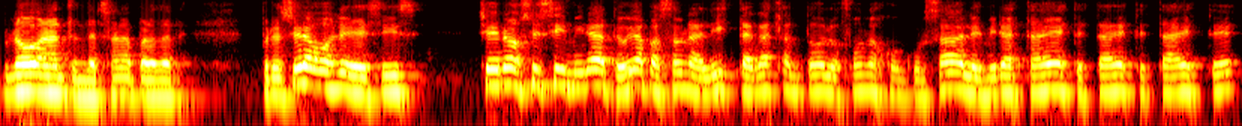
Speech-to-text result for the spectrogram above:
no van a entender, se van a perder. Pero si ahora vos le decís, che, no, sí, sí, mira, te voy a pasar una lista, acá están todos los fondos concursables, mira, está este, está este, está este.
